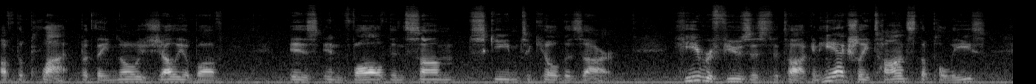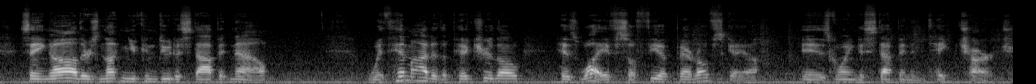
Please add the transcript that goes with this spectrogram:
of the plot, but they know Zhelyabov is involved in some scheme to kill the Tsar. He refuses to talk, and he actually taunts the police, saying, Oh, there's nothing you can do to stop it now. With him out of the picture, though, his wife, Sofia Perovskaya, is going to step in and take charge.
